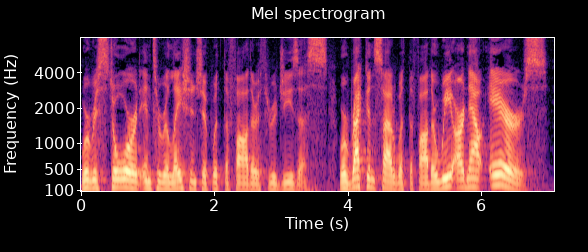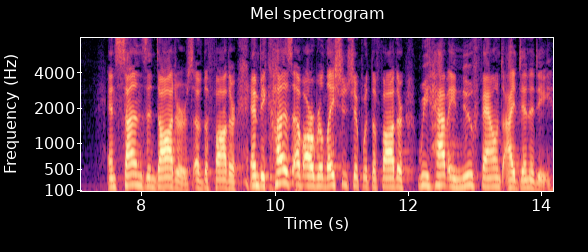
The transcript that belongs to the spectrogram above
We're restored into relationship with the Father through Jesus. We're reconciled with the Father. We are now heirs and sons and daughters of the Father. And because of our relationship with the Father, we have a newfound identity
